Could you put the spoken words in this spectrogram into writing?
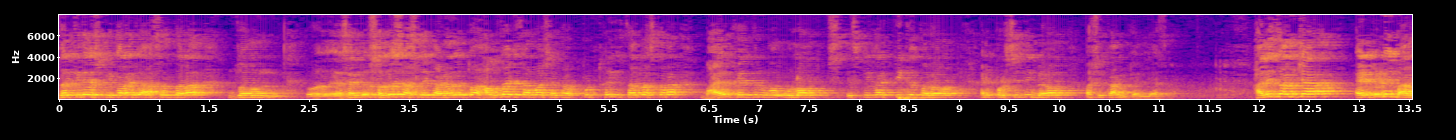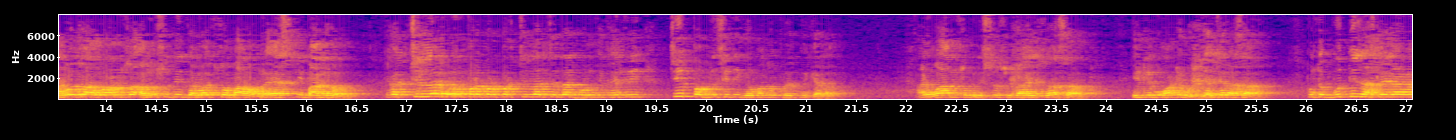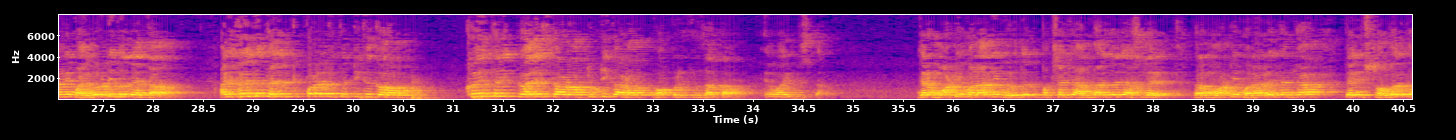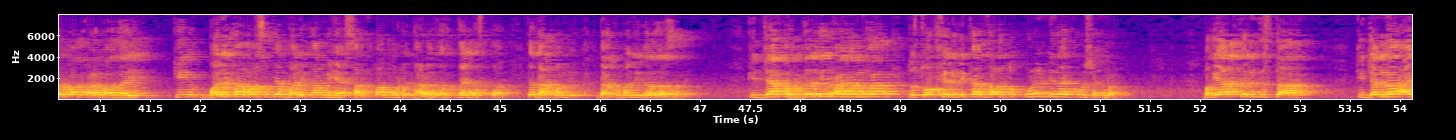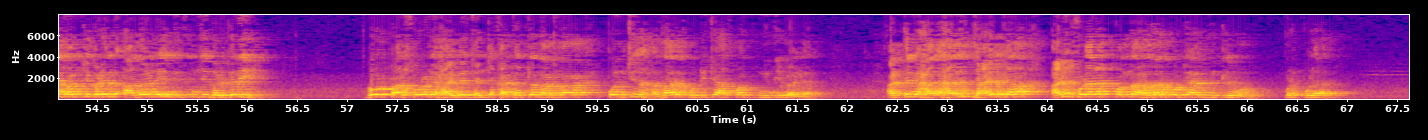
जर कितें स्वीकारायचं आसत जाल्यार जो एसेंब्ली सदस्य असले कारणान तो हावजा हिसाबाक शकता पूण थंय हिसाब असताना भायर खंय तरी उलोवप स्पिकार टिका करप आनी प्रसिद्धी मेळप अशें काम केल्लें आसा हालींच आमच्या एंटनी बार्बोजो हो आमचो अनुसूचित जमातीचो भाव म्हळ्यार एस टी बांधव ताका चिल्लर म्हणून परपर चिल्लर चिल्लर करून ती खंय तरी चीप पब्लिसिटी घेवपाचो प्रयत्न केला. आनी हो आमचो मिनिस्टर सुद्दां आयज जो आसा इतले मोठे हुद्द्याचेर आसा पूण तो बुद्धीच असले कारणानमध्ये येता आनी खंय तरी ताजेर परत कितें टिका करप खंय तरी क्वेरीज काडप तुटी काडप हो प्रयत्न जाता हे वायट दिसता. जाल्यार मोठी मनांनी विरोधक पक्षाचे आमदार जरी असले जाल्यार मोठी मनांनी तांकां तेणी स्वागत करपाक कळपाक जाय की बरें काम आसा तें बरें काम हें सांगपाक मोठें धाडक जाय आसता तें दाखोवपाची दाखोवपाची गरज आसा की ज्या पद्दतीन आज आमकां जो चौफेर विकास जाला तो कोणूच डिनाय करूंक शकना म्हाका याद करून दिसता की जेन्ना आयज आमचे कडेन आदरणीय नितीनजी गडकरी रोड ट्रान्सपोर्ट आणि हायवे ज्यांच्या खात्यातल्या आमकां पंचवीस हजार कोटीच्या आसपास निधी मेळ्ळ्या आणि त्यांनी हाल हालींच जाहीर केला आणि फुडाराक पन्नास हजार कोटी आमी दितली म्हणून. म्हणजे पळयात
